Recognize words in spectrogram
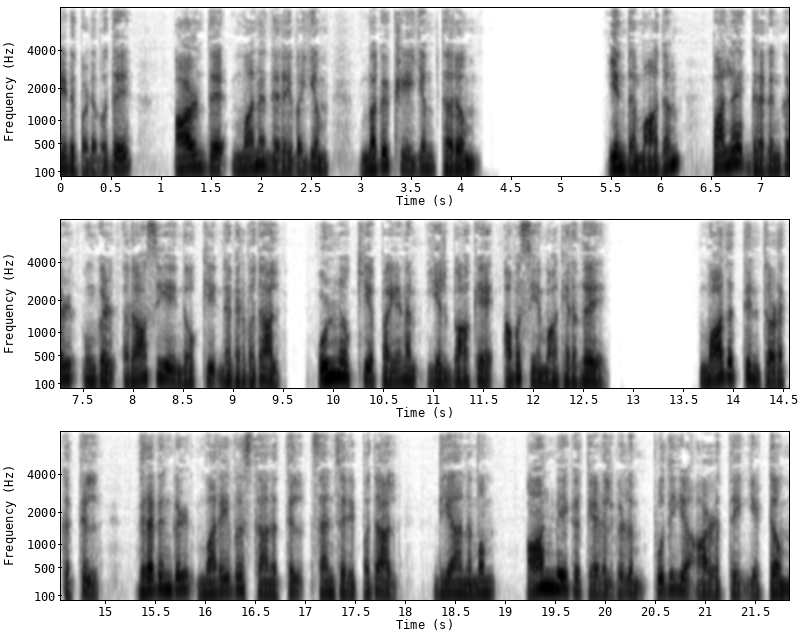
ஈடுபடுவது ஆழ்ந்த மன நிறைவையும் மகிழ்ச்சியையும் தரும். இந்த மாதம் பல கிரகங்கள் உங்கள் ராசியை நோக்கி நகர்வதால் உள்நோக்கிய பயணம் இயல்பாக அவசியமாகிறது. மாதத்தின் தொடக்கத்தில் கிரகங்கள் மறைவு ஸ்தானத்தில் சஞ்சரிப்பதால் தியானமும் ஆன்மீக தேடல்களும் புதிய ஆழத்தை எட்டும்.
